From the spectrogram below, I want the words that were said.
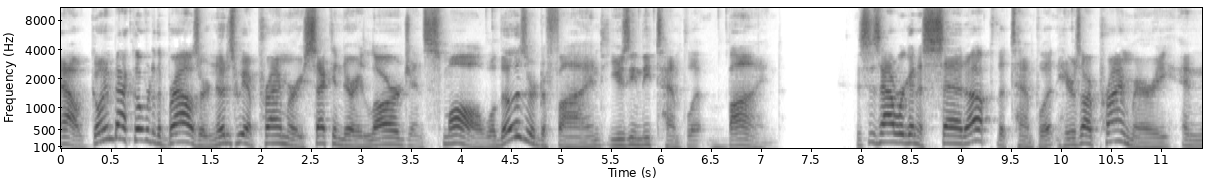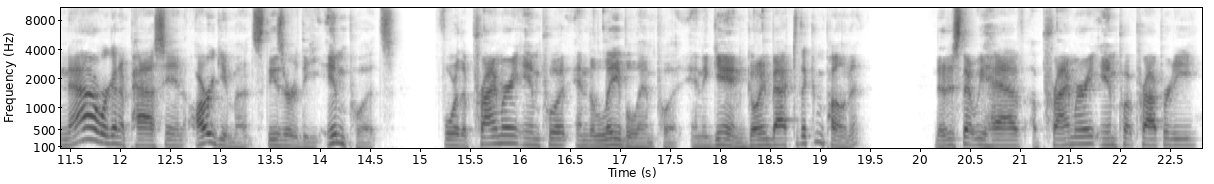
Now, going back over to the browser, notice we have primary, secondary, large, and small. Well, those are defined using the template bind. This is how we're going to set up the template. Here's our primary, and now we're going to pass in arguments. These are the inputs for the primary input and the label input. And again, going back to the component, Notice that we have a primary input property,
